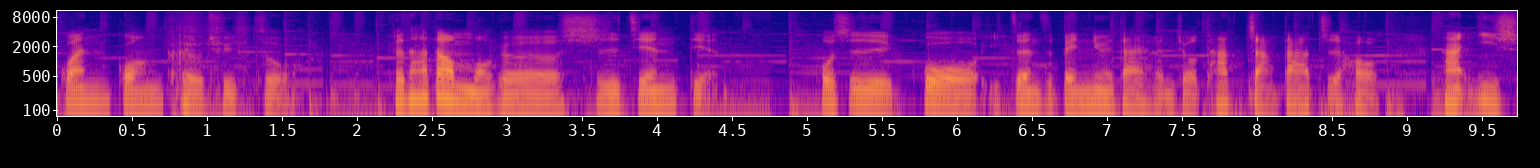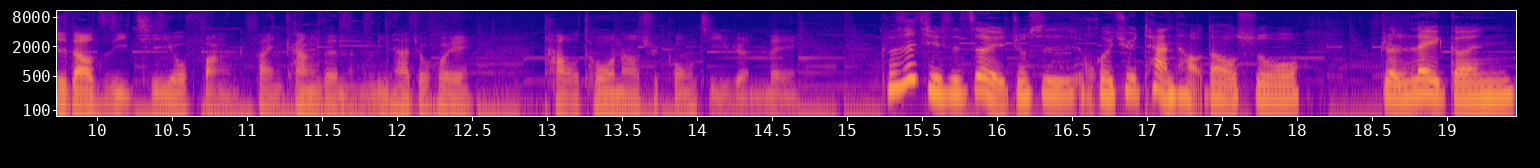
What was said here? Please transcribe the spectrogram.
观光客去做，可是他到某个时间点，或是过一阵子被虐待很久，他长大之后，他意识到自己其实有反反抗的能力，他就会逃脱，然后去攻击人类。可是其实这也就是回去探讨到说，人类跟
